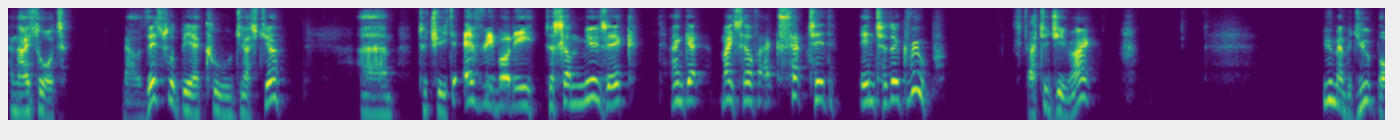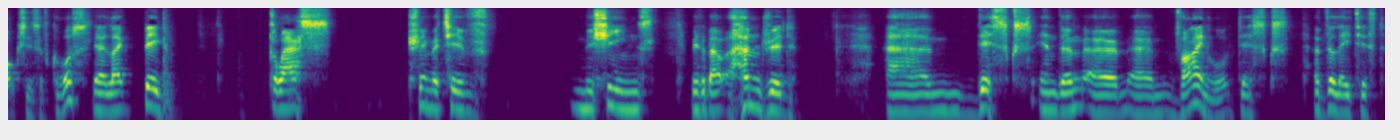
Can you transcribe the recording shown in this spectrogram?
And I thought, now, this would be a cool gesture um, to treat everybody to some music and get myself accepted into the group. Strategy, right? You remember jukeboxes, of course. They're like big glass, primitive machines with about a hundred um, discs in them, um, um, vinyl discs of the latest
